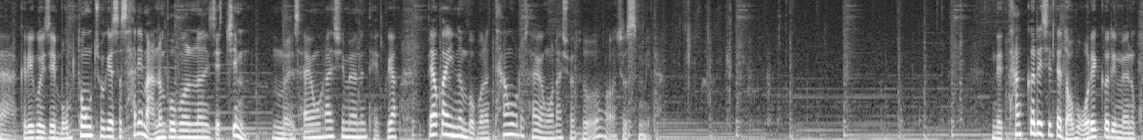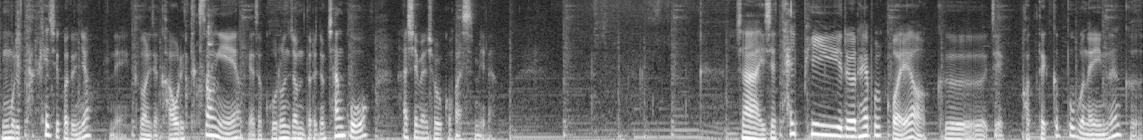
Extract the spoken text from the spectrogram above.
자 그리고 이제 몸통 쪽에서 살이 많은 부분은 이제 찜을 사용을 하시면 되고요. 뼈가 있는 부분은 탕으로 사용을 하셔도 어, 좋습니다. 근데 탕 끓이실 때 너무 오래 끓이면 국물이 탁해지거든요. 네 그건 이제 가오리 특성이에요. 그래서 그런 점들을 좀 참고하시면 좋을 것 같습니다. 자 이제 탈피를 해볼 거예요. 그 이제 겉에 끝부분에 있는 그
